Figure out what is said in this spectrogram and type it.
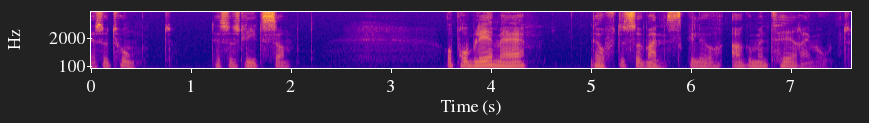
Det er så tungt, det er så slitsomt. Og problemet er det er ofte så vanskelig å argumentere imot.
